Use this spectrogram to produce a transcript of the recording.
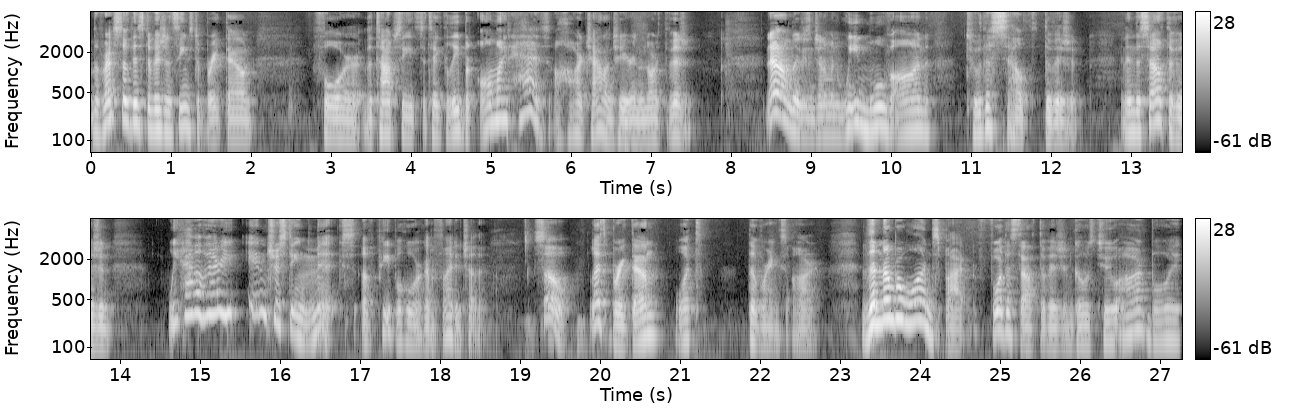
The rest of this division seems to break down for the top seeds to take the lead, but All Might has a hard challenge here in the North Division. Now, ladies and gentlemen, we move on to the South Division. And in the South Division, we have a very interesting mix of people who are going to fight each other. So, let's break down what the ranks are. The number one spot for the South Division goes to our boy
